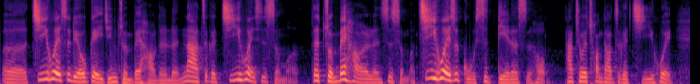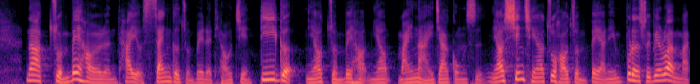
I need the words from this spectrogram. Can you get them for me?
呃，机会是留给已经准备好的人。那这个机会是什么？在准备好的人是什么？机会是股市跌的时候，他就会创造这个机会。那准备好的人，他有三个准备的条件。第一个，你要准备好你要买哪一家公司，你要先前要做好准备啊，你不能随便乱买。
